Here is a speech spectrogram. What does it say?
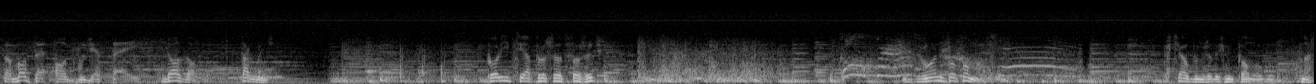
W sobotę o 20.00. Dozo. Tak będzie. Policja, proszę otworzyć. Dzwoń po pomoc. Chciałbym, żebyś mi pomógł. Masz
